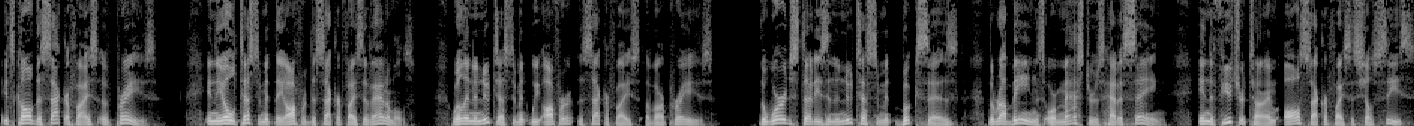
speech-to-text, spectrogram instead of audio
it's called the sacrifice of praise. In the Old Testament, they offered the sacrifice of animals. Well, in the New Testament, we offer the sacrifice of our praise. The word studies in the New Testament book says the rabbins or masters had a saying In the future time, all sacrifices shall cease,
